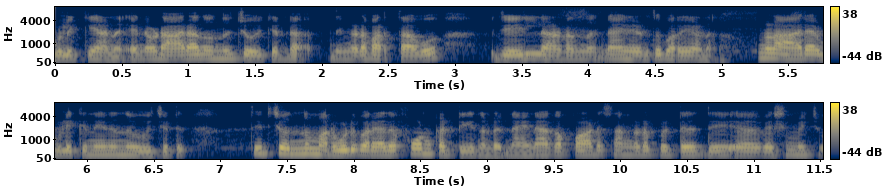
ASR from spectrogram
വിളിക്കുകയാണ് എന്നോട് ആരാന്നൊന്നും ചോദിക്കണ്ട. നിങ്ങളുടെ ഭർത്താവ് ജയിലിലാണെന്ന് നയനെടുത്ത് പറയാണ്. നിങ്ങൾ ആരാ വിളിക്കുന്നതെന്ന് ചോദിച്ചിട്ട് തിരിച്ചൊന്നും മറുപടി പറയാതെ ഫോൺ കട്ട് ചെയ്യുന്നുണ്ട്. നയന അകപ്പാടെ സങ്കടപ്പെട്ട് വിഷമിച്ച്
